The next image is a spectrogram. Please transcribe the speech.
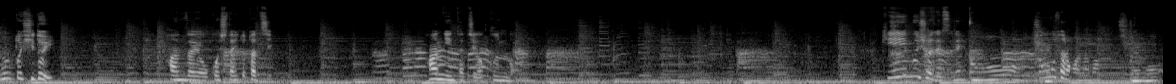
ほんとひどい犯罪を起こした人たち犯人たちが来んの。刑務所ですねおー中国사람가な 최고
